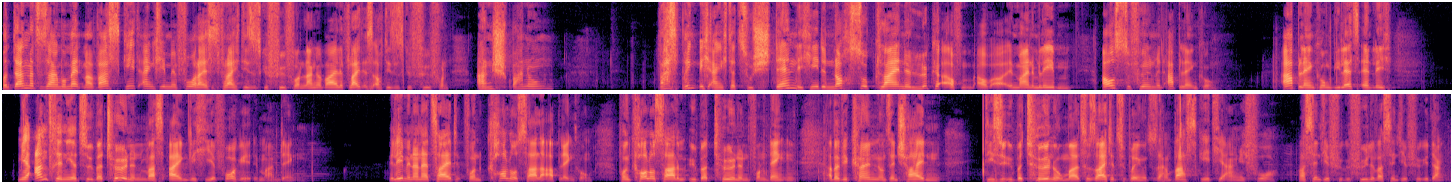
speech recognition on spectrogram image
und dann mal zu sagen, Moment mal, was geht eigentlich in mir vor? Da ist vielleicht dieses Gefühl von Langeweile, vielleicht ist auch dieses Gefühl von Anspannung. Was bringt mich eigentlich dazu, ständig jede noch so kleine Lücke auf, auf, in meinem Leben auszufüllen mit Ablenkung? Ablenkung, die letztendlich mir antrainiert zu übertönen, was eigentlich hier vorgeht in meinem Denken. Wir leben in einer Zeit von kolossaler Ablenkung, von kolossalem Übertönen von Denken. Aber wir können uns entscheiden, diese Übertönung mal zur Seite zu bringen und zu sagen, was geht hier eigentlich vor? Was sind hier für Gefühle? Was sind hier für Gedanken?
